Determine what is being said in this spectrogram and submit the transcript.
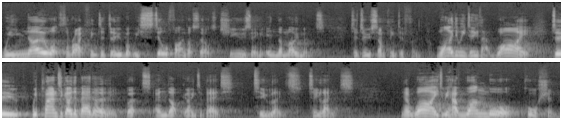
We know what's the right thing to do, but we still find ourselves choosing in the moment to do something different. Why do we do that? Why do we plan to go to bed early, but end up going to bed too late? Too late. You know, why do we have one more portion,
